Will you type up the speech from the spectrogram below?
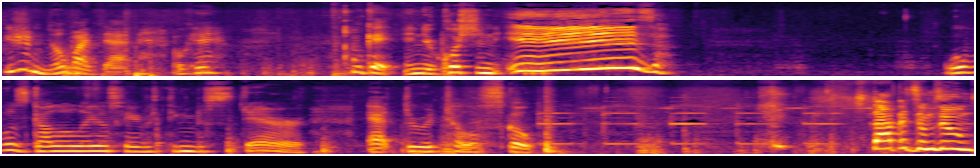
you should know by that, okay? Okay, and your question is What was Galileo's favorite thing to stare at through a telescope? Stop it, Zoom Zoom!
